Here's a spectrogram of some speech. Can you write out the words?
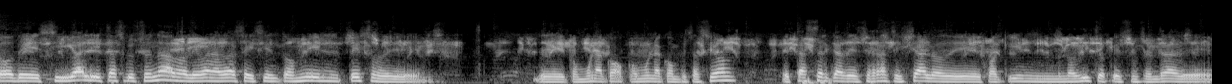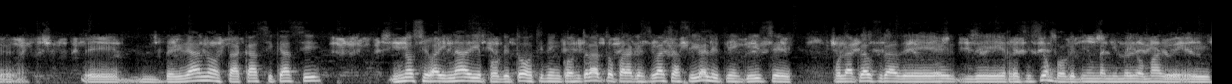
Lo de Sigali está solucionado, le van a dar 600 mil pesos de, de, como, una, co- como una compensación. Está cerca de cerrarse ya lo de Joaquín Novicio, que es un central de, de Belgrano, está casi, casi. No se va a ir nadie porque todos tienen contrato. Para que se vaya a Sigali tiene que irse por la cláusula de, de rescisión porque tiene un año y medio más de-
